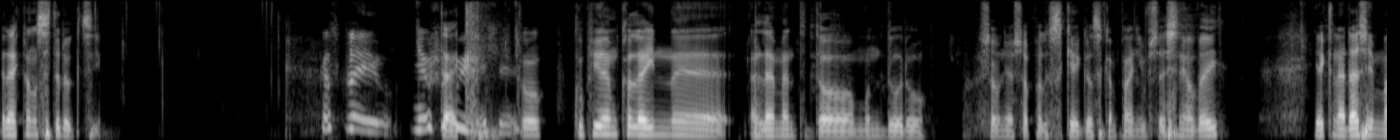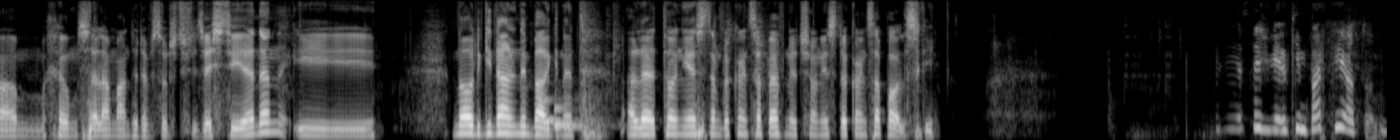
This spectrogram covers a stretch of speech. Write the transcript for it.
Rekonstrukcji. Cosplayu, nie Tak. oszukujmy się. To kupiłem kolejny element do munduru żołnierza polskiego z kampanii wrześniowej. Jak na razie mam hełm salamandry wzór 31 i no oryginalny bagnet, ale to nie jestem do końca pewny, czy on jest do końca polski. Czyli Jesteś wielkim patriotą.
